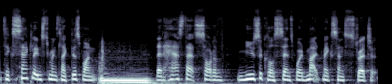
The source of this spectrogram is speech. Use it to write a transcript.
It's exactly instruments like this one that has that sort of musical sense where it might make sense to stretch it.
